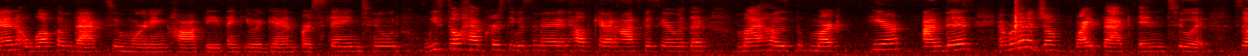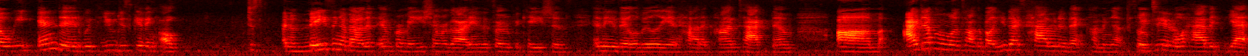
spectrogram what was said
And welcome back to Morning Coffee. Thank you again for staying tuned. We still have Christy with Samaritan Healthcare and Hospice here with us. My host, Mark, here. I'm Biz, and we're going to jump right back into it. So we ended with you just giving a just an amazing amount of information regarding the certifications and the availability and how to contact them. Um, I definitely want to talk about you guys have an event coming up, so We if do. people haven't yet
